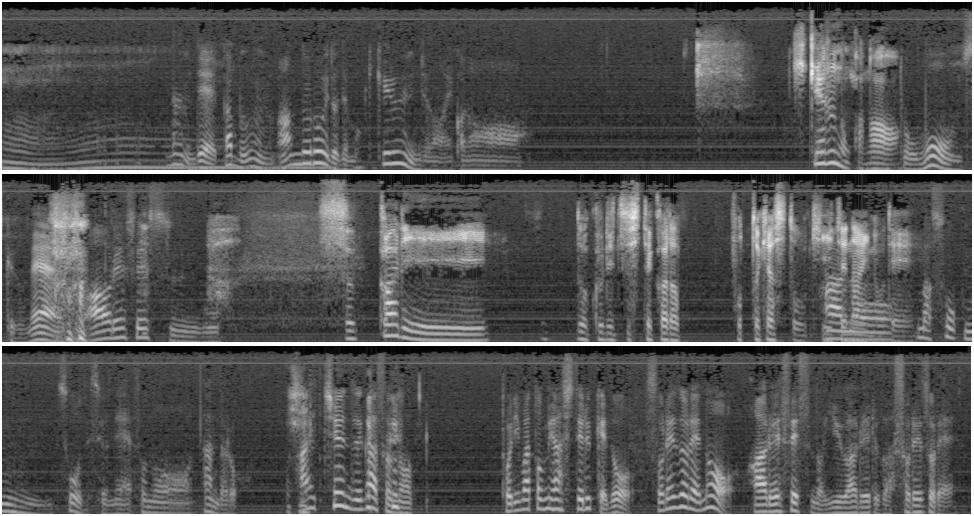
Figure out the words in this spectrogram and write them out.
なんで、多分、アンドロイドでも聞けるんじゃないかな聞けるのかな？と思うんですけどね。RSS を。すっかり、独立してから、ポッドキャストを聞いてないのであ。まあ、そう、うん、そうですよね。その、なんだろう。iTunes がその、取りまとめはしてるけど、それぞれの RSS の URL はそれぞれ、あ、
